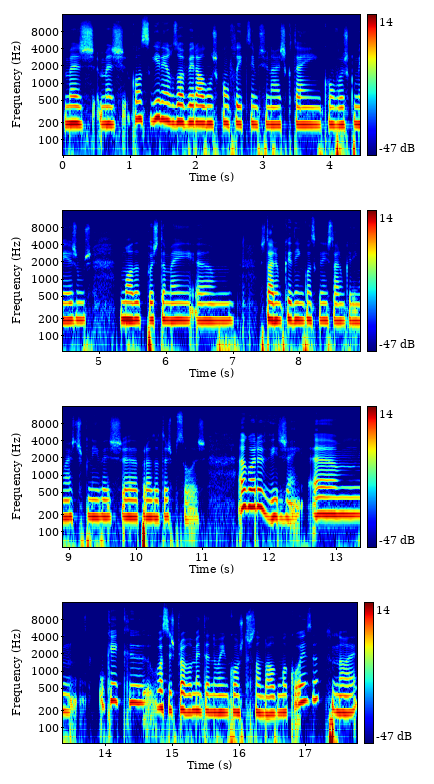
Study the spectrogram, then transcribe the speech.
mas, mas conseguirem resolver alguns conflitos emocionais que têm convosco mesmos de modo a depois também um, estarem um bocadinho, conseguirem estar um bocadinho mais disponíveis uh, para as outras pessoas. Agora, Virgem, um, o que é que vocês provavelmente andam em construção de alguma coisa, não é?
